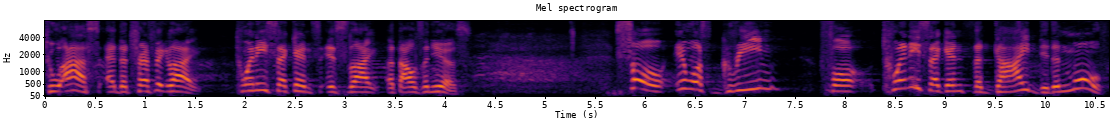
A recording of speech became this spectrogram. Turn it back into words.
to us at the traffic light, 20 seconds is like a thousand years. So it was green for 20 seconds, the guy didn't move.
